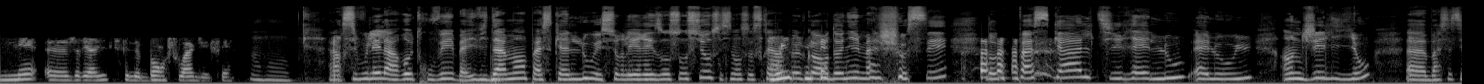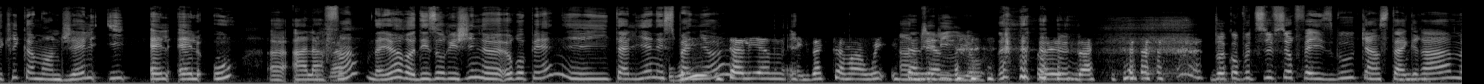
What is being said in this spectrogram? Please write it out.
mais euh, je réalise que c'est le bon choix que j'ai fait. Mhm. Alors, si vous voulez la retrouver, bah, évidemment, Pascal Lou est sur les réseaux sociaux, sinon ce serait un peu le cordonnier mal chaussé. Donc, Pascal-Lou, L-O-U, Angelio, euh, bah, ça s'écrit comme Angel, I-L-L-O. Euh, à la fin. D'ailleurs, euh, des origines euh, européennes, italiennes, espagnoles. Oui, italiennes, exactement, oui, italiennes. exact. Donc, on peut te suivre sur Facebook, Instagram.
